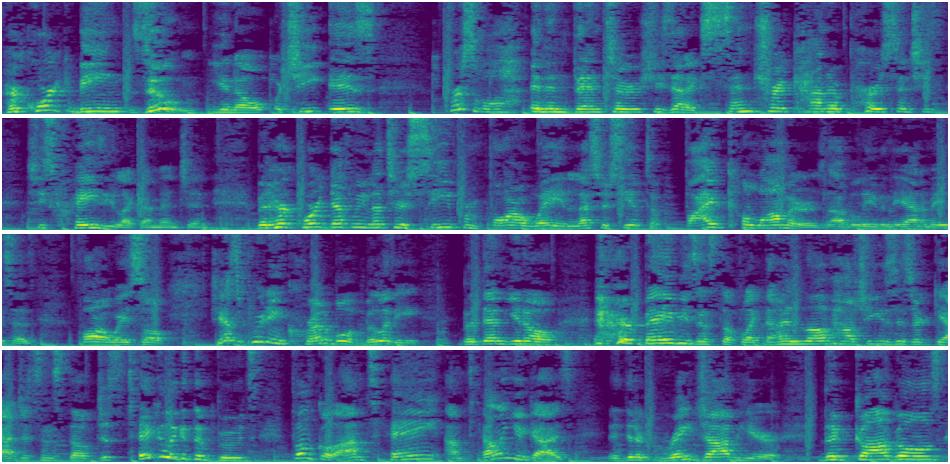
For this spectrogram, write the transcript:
her quirk being Zoom, you know, she is first of all, an inventor. She's that eccentric kind of person. She's she's crazy, like I mentioned. But her quirk definitely lets her see from far away. It lets her see up to five kilometers, I believe, in the anime it says far away. So she has a pretty incredible ability. But then, you know, her babies and stuff like that. I love how she uses her gadgets and stuff. Just take a look at the boots. Funko, I'm, ta- I'm telling you guys, they did a great job here. The goggles.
